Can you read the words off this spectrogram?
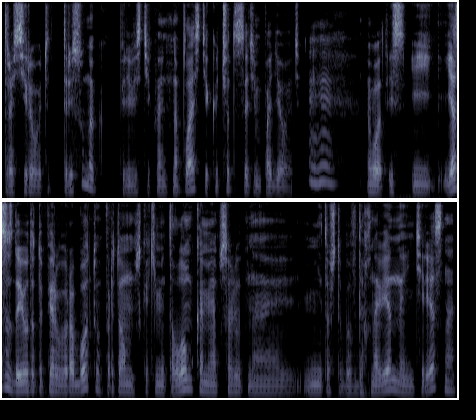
трассировать этот рисунок, перевести куда-нибудь на пластик и что-то с этим поделать. Мгм. Вот, и, и я создаю вот эту первую работу, при том с какими-то ломками абсолютно, не то чтобы вдохновенно и интересно.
